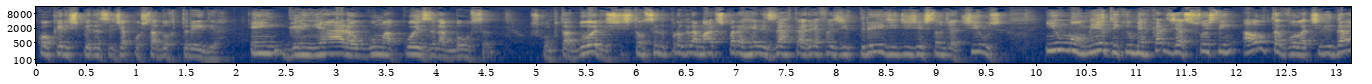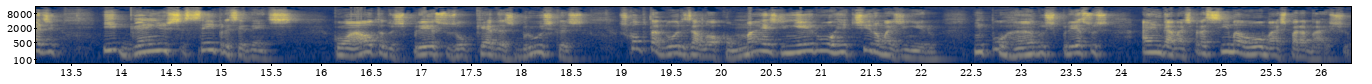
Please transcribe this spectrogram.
qualquer esperança de apostador trader em ganhar alguma coisa na bolsa. Os computadores estão sendo programados para realizar tarefas de trade e de gestão de ativos em um momento em que o mercado de ações tem alta volatilidade e ganhos sem precedentes. Com a alta dos preços ou quedas bruscas, os computadores alocam mais dinheiro ou retiram mais dinheiro, empurrando os preços ainda mais para cima ou mais para baixo,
